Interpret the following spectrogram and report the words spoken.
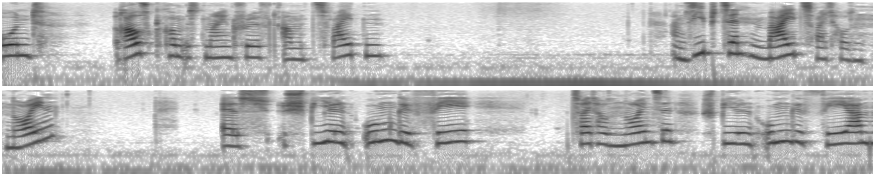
und rausgekommen ist Minecraft am 2. am 17. Mai 2009. Es spielen ungefähr 2019 spielen ungefähr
